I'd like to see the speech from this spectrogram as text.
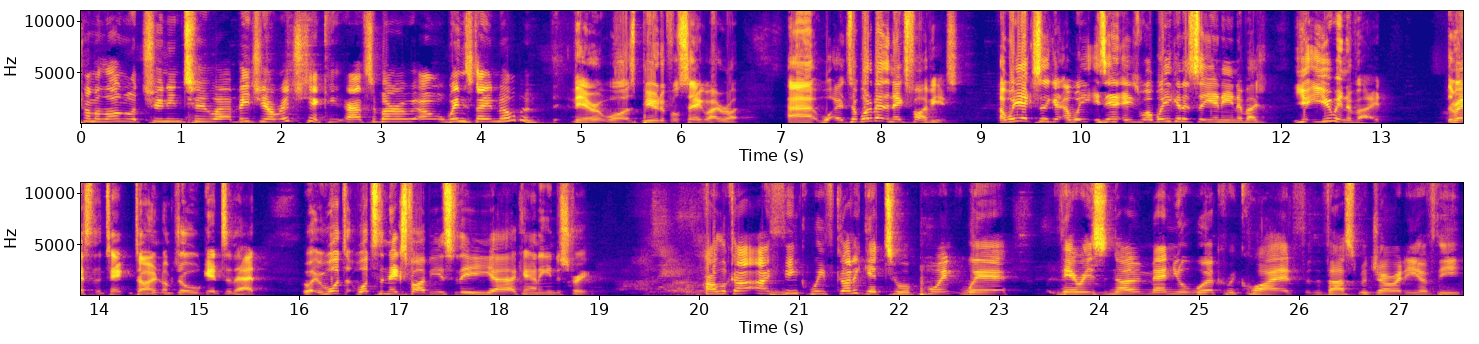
come along or tune into uh, BGL RegTech uh, tomorrow, uh, Wednesday in Melbourne. There it was. Beautiful segue, right? Uh, so, what about the next five years? Are we actually? Are we? Is, is are we going to see any innovation? You, you innovate. The rest of the tech don't. I'm sure we'll get to that. What's What's the next five years for the uh, accounting industry? Oh, look, I, I think we've got to get to a point where there is no manual work required for the vast majority of the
